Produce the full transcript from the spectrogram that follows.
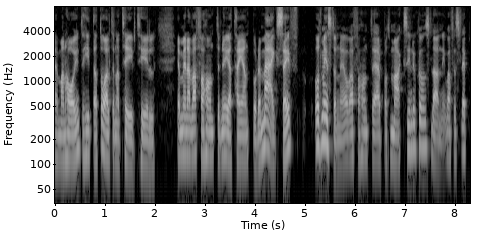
Uh, man har ju inte hittat då alternativ till. Jag menar varför har inte nya tangentbord MagSafe åtminstone? Och varför har inte AirPods Max induktionsladdning? Varför släppt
